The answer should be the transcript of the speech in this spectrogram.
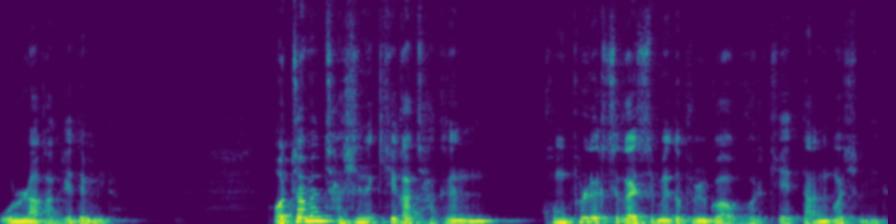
올라가게 됩니다. 어쩌면 자신의 키가 작은 콤플렉스가 있음에도 불구하고 그렇게 했다는 것입니다.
